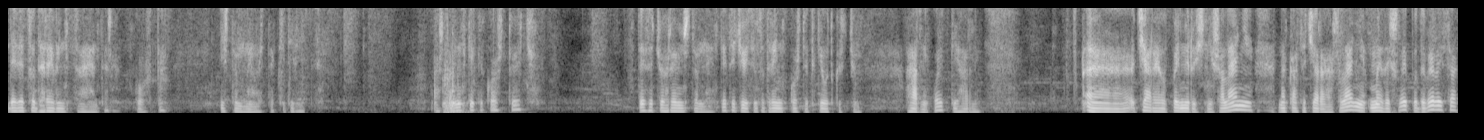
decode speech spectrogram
900 гривень свентер, кофта. І штани ось такі, дивіться. А штани скільки коштують? 1000 гривень штани. 1800 гривень коштує такий от костюм. Гарний, колір гарний. Е, черги примірочні шалені, на каси черга шалені. Ми зайшли, подивилися,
